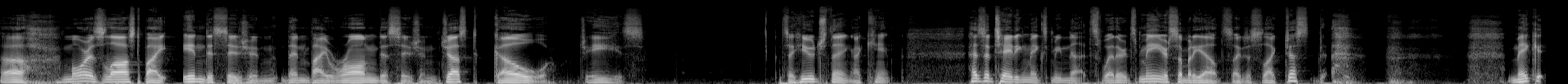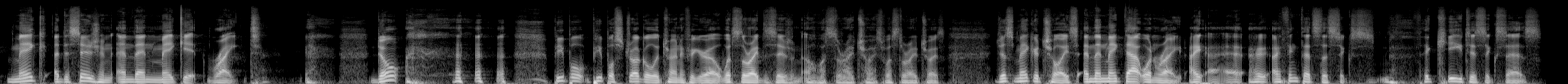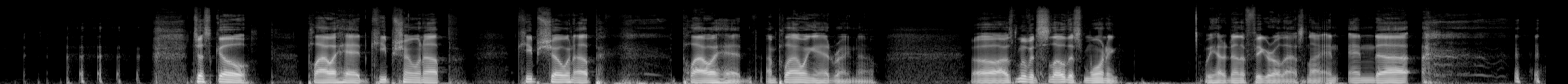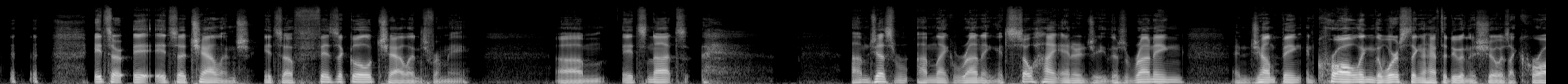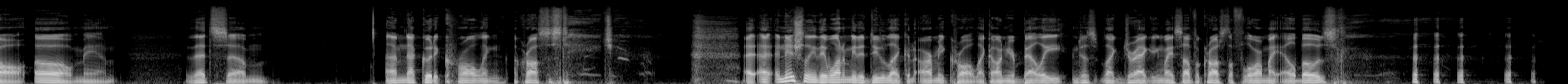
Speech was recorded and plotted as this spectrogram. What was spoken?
Uh, more is lost by indecision than by wrong decision. Just go. Jeez. It's a huge thing. I can't. Hesitating makes me nuts, whether it's me or somebody else. I just like, just make it, make a decision and then make it right. Don't people people struggle with trying to figure out what's the right decision. Oh, what's the right choice? What's the right choice? Just make a choice and then make that one right. I I, I- think that's the six, the key to success. Just go, plow ahead, keep showing up, keep showing up, plow ahead. I'm plowing ahead right now. Oh, I was moving slow this morning. We had another Figaro last night, and and uh, it's a it- it's a challenge. It's a physical challenge for me. Um, it's not. I'm just I'm like running. It's so high energy. There's running and jumping and crawling. The worst thing I have to do in this show is I crawl. Oh man, that's um. I'm not good at crawling across the stage. Initially, they wanted me to do like an army crawl, like on your belly, and just like dragging myself across the floor on my elbows.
